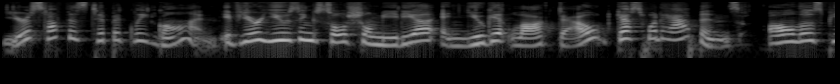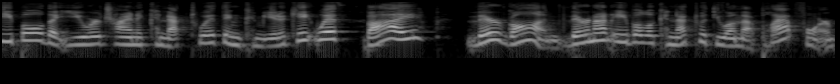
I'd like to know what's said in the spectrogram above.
your stuff is typically gone. If you're using social media and you get locked out, guess what happens? All those people that you were trying to connect with and communicate with, bye they're gone. They're not able to connect with you on that platform.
